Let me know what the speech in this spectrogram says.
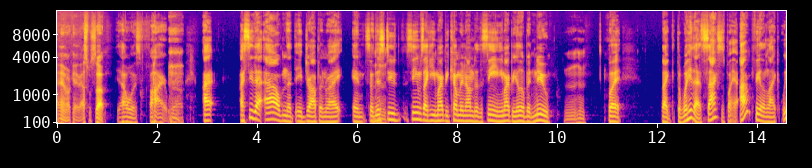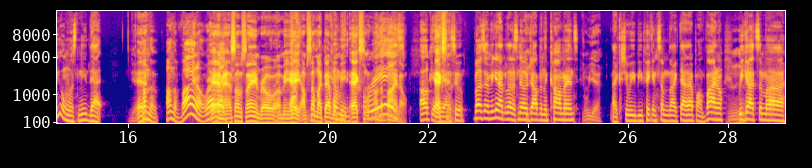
Damn, okay, that's what's up. That was fire, bro. I I see that album that they dropping, right? And so Mm-hmm. this dude seems like he might be coming onto the scene. He might be a little bit new. Mm-hmm. But like the way that sax is playing, I'm feeling like we almost need that Yeah. on the on the vinyl, right? yeah, Like, man. That's what I'm saying, bro. I mean, hey, I'm something like that would be excellent on the vinyl. Okay, Excellent. yeah. So, Buzz, I mean, you're gonna have to let us know. Drop in the comments. Oh yeah. Like, should we be picking something like that up on vinyl? Mm-hmm. We got some uh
